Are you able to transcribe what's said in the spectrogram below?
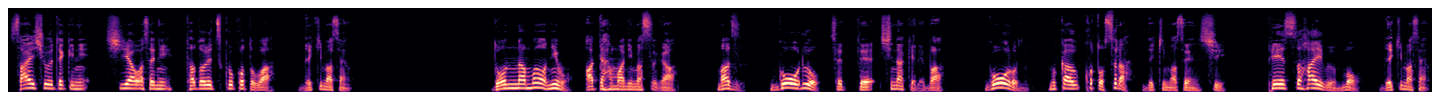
最終的に幸せにたどり着くことはできません。どんなものにも当てはまりますが、まずゴールを設定しなければ、ゴールに向かうことすらできませんし、ペース配分もできません。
